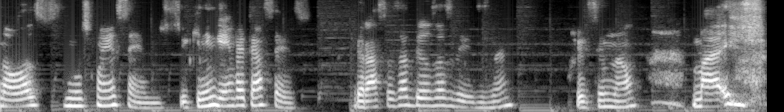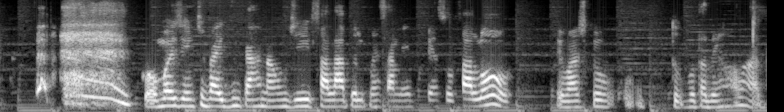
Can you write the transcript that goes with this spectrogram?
nós nos conhecemos e que ninguém vai ter acesso. Graças a Deus, às vezes, né? Porque senão. Mas, como a gente vai desencarnar um dia e falar pelo pensamento que pensou, falou, eu acho que eu, eu vou estar bem enrolado.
